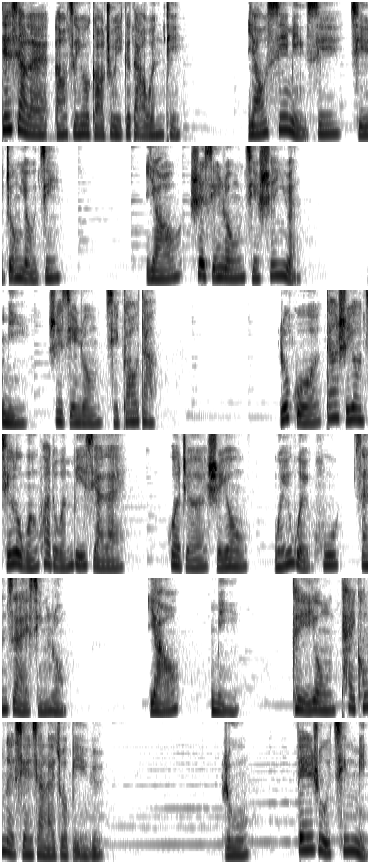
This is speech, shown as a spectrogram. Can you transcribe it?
接下来，老子又搞出一个大问题：尧兮闵兮，其中有精。尧是形容其深远，闵是形容其高大。如果当时用齐鲁文化的文笔写来，或者使用“为尾乎”三字来形容，尧、闵，可以用太空的现象来做比喻，如飞入清明，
